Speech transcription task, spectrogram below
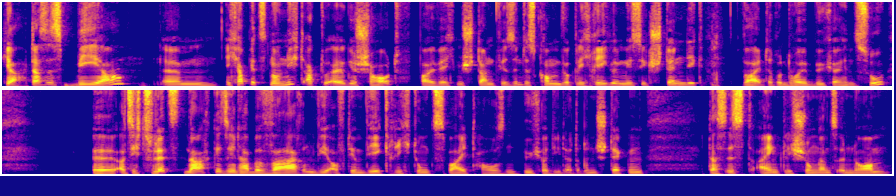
Ja, das ist Bea. Ähm, ich habe jetzt noch nicht aktuell geschaut, bei welchem Stand wir sind. Es kommen wirklich regelmäßig ständig weitere neue Bücher hinzu. Äh, als ich zuletzt nachgesehen habe, waren wir auf dem Weg Richtung 2000 Bücher, die da drin stecken. Das ist eigentlich schon ganz enorm.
